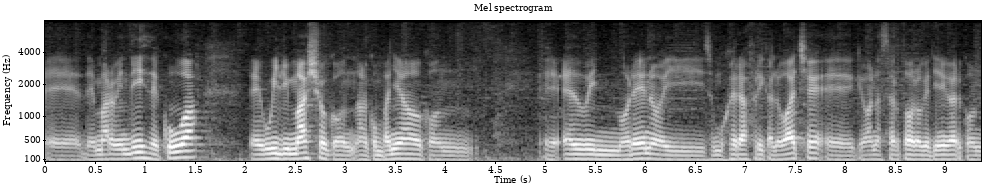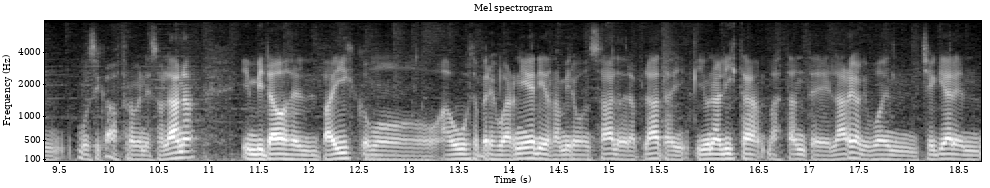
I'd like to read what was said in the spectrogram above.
eh, de Marvin Diz de Cuba, Willy Mayo acompañado con eh, Edwin Moreno y su mujer África Loache, eh, que van a hacer todo lo que tiene que ver con música afro-venezolana. Invitados del país como Augusto Pérez Guarnieri, Ramiro Gonzalo de La Plata y, una lista bastante larga que pueden chequear en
